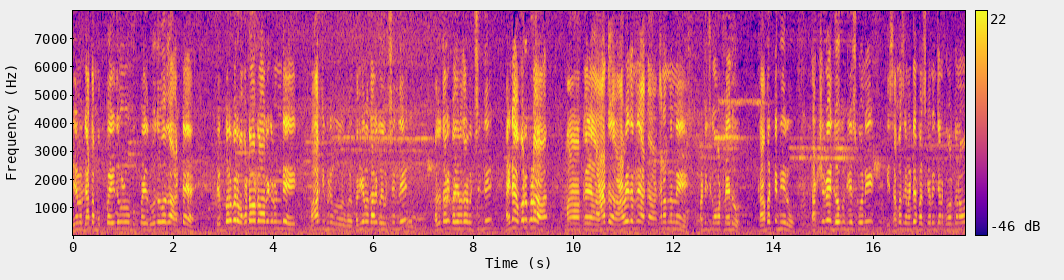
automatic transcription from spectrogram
మేము గత ముప్పై ఐదు ముప్పై ఐదు రోజులుగా అంటే ఫిబ్రవరి ఒకటో తారీఖు నుండి మార్చి ఇప్పుడు పదిహేనో తారీఖు వచ్చింది. పదో తారీఖు పదిహేనో తారీఖు వచ్చింది. అయినా ఎవరు కూడా మా యొక్క ఆద ఆవేదనని అక- పట్టించుకోవట్లేదు. కాబట్టి మీరు తక్షణమే జోక్యం చేసుకొని ఈ సమస్యను వెంటనే పరిష్కరించాలని కోరుతున్నాం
